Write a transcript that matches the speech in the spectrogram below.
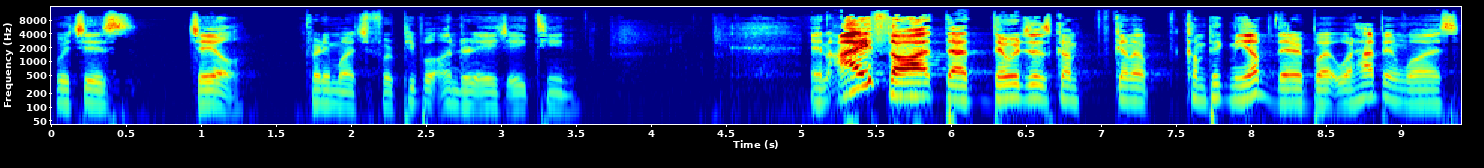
which is jail, pretty much for people under age 18. And I thought that they were just come, gonna come pick me up there, but what happened was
